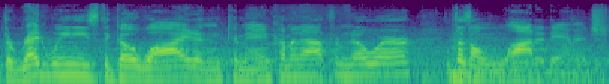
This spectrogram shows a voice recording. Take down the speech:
the red weenies to go wide and command coming out from nowhere, it does a lot of damage.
